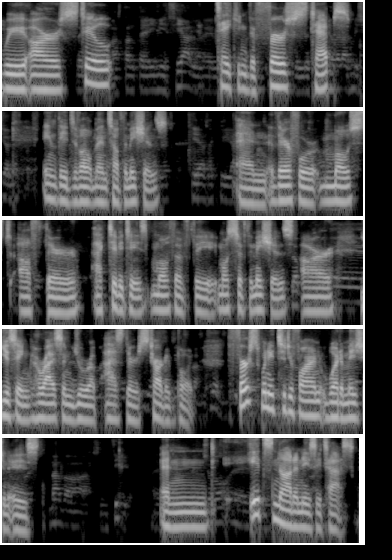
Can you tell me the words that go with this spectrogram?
we are still taking the first steps in the development of the missions. And therefore, most of their activities, most of the most of the missions are using Horizon Europe as their starting point. First, we need to define what a mission is. And it's not an easy task.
